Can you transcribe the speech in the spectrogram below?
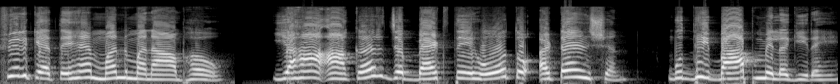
फिर कहते हैं, मन मना भव। यहाँ आकर जब बैठते हो तो अटेंशन बुद्धि बाप में लगी रहे।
